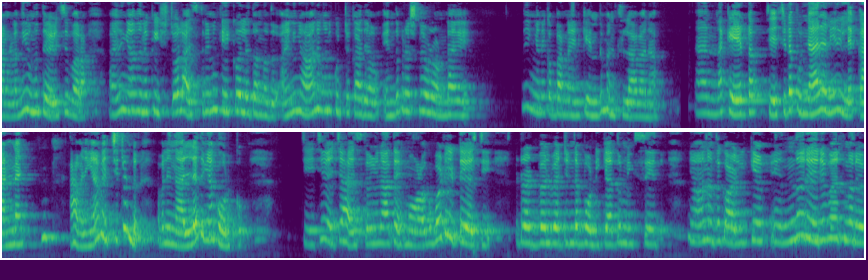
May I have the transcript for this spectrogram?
മനസ്സിലാവണില്ല നീ ഒന്ന് തെളിച്ച് പറ. അതിന് ഞാൻ നിനക്ക് ഇഷ്ടമുള്ള ഐസ്ക്രീമും കേക്കും അല്ലേ തന്നത്? അതിന് ഞാൻ അങ്ങനെ കുറ്റക്കാരാവും എന്ത് പ്രശ്നം ഇവിടെ ഉണ്ടായേ? നീ ഇങ്ങനെയൊക്കെ പറഞ്ഞ എനിക്ക് എന്ത് മനസ്സിലാവാനാ? എന്നാ കേട്ടോ. ചേച്ചിയുടെ പുന്നാരനിയില്ലേ കണ്ണൻ. അവന് ഞാൻ വെച്ചിട്ടുണ്ട്. അവന് നല്ലത് ഞാൻ കൊടുക്കും. ചേച്ചി വെച്ച ഐസ്ക്രീമിനകത്ത് മുളക് പൊടി ഇട്ട് ചേച്ചി. റെഡ് വെൽവെറ്റിന്റെ പൊടിക്കകത്ത് മിക്സ് ചെയ്ത്. ഞാനത് കഴിക്കും എന്തൊരു എരിവായിരുന്നറിയോ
